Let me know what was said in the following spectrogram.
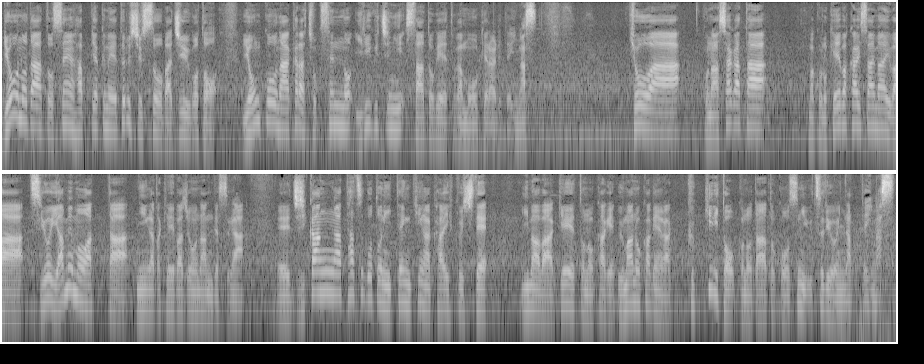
両のダート 1800m 出走馬15頭。4コーナーから直線の入り口にスタートゲートが設けられています。今日はこの朝方、まあ、この競馬開催前は強い雨もあった新潟競馬場なんですが、えー、時間が経つごとに天気が回復して今はゲートの影馬の影がくっきりとこのダートコースに移るようになっています。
